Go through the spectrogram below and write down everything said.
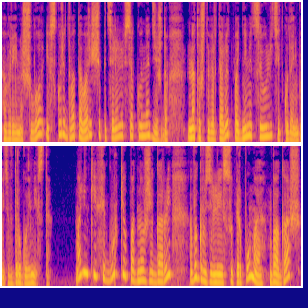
Время шло, и вскоре два товарища потеряли всякую надежду на то, что вертолет поднимется и улетит куда-нибудь в другое место. Маленькие фигурки у подножья горы выгрузили из суперпумы багаж,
